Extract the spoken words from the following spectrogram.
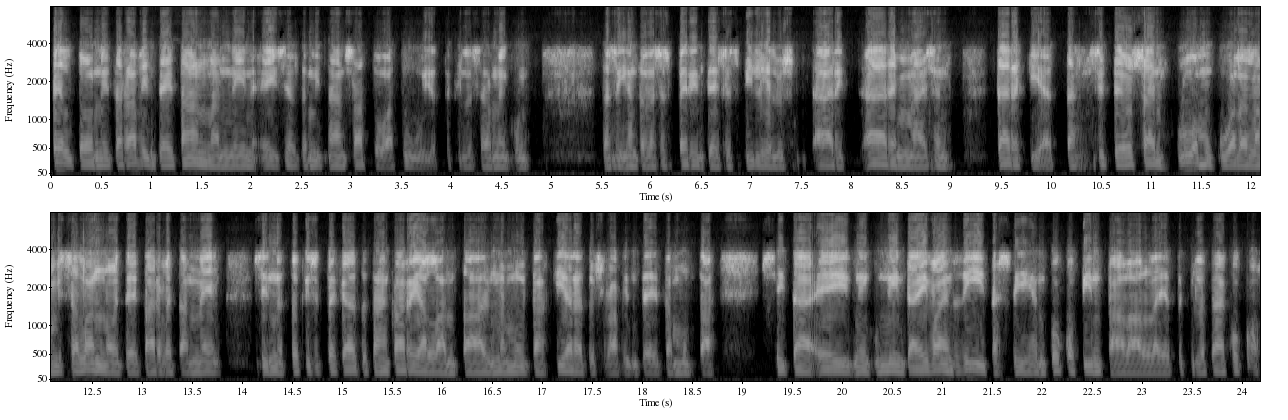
peltoon niitä ravinteita anna, niin ei sieltä mitään satoa tuu. Että kyllä se on niin kuin, tässä ihan tällaisessa perinteisessä viljelys äärimmäisen tärkeää, että sitten jossain luomupuolella, missä lannoite ei tarvita, niin sinne toki sitten käytetään karjanlantaa ynnä muita kierrätysravinteita, mutta sitä ei, niin kuin, niitä ei vain riitä siihen koko pinta-alalle, että kyllä tämä koko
